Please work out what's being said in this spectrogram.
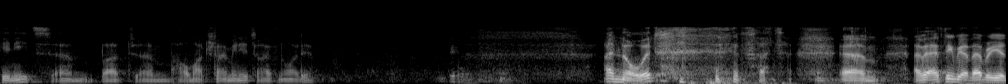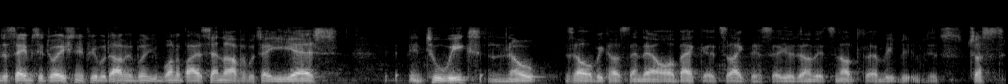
he needs. Um, but um, how much time he needs, I have no idea. I know it, but um, I, I, think we have every year the same situation. If you would you want to buy a center half, I would say yes. In two weeks, no. So because then they're all back. It's like this. So you don't. It's not. Uh, it's just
